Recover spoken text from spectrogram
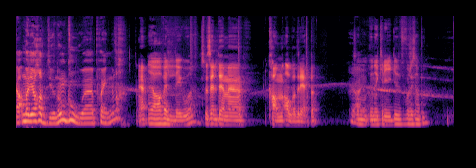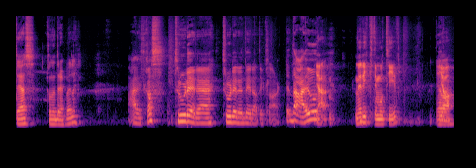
Ja, Maria hadde jo noen gode poeng, da. Ja. Ja, veldig gode. Spesielt det med 'kan alle drepe'? Som under krig, for eksempel. Theas, kan du drepe, eller? Jeg vet ikke, ass. Tror dere, tror dere dere hadde klart det? Det er jo Ja, Med riktig motiv. Ja.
